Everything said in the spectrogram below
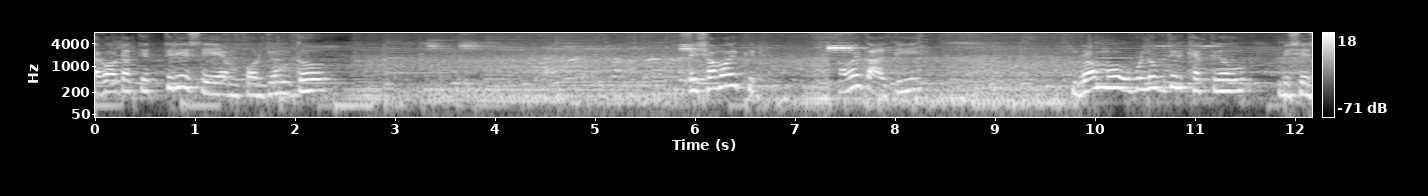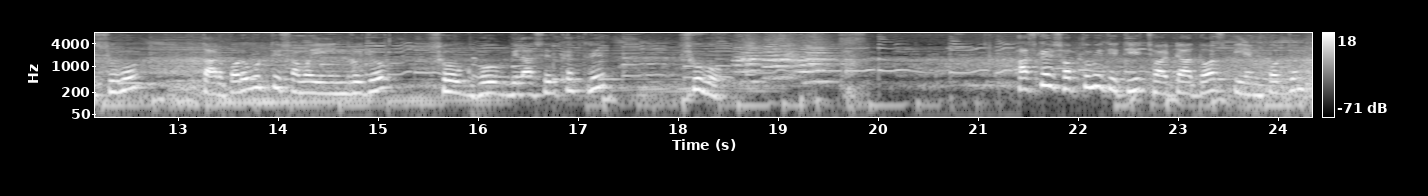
এগারোটা তেত্রিশ এম পর্যন্ত। এই সময় সময়কালটি ব্রহ্ম উপলব্ধির ক্ষেত্রেও বিশেষ শুভ। তার পরবর্তী সময়ে ইন্দ্রযোগ, শোক, ভোগ, বিলাসের ক্ষেত্রে শুভ। আজকের সপ্তমী তিথি ছয়টা দশ পিএম পর্যন্ত।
